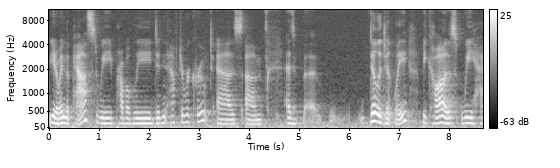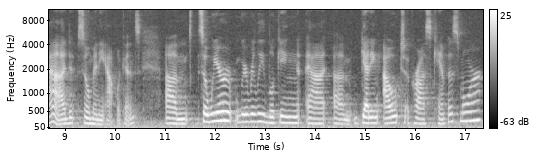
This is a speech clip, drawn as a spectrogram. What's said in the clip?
you know, in the past, we probably didn't have to recruit as, um, as uh, diligently because we had so many applicants. Um, so we're we're really looking at um, getting out across campus more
